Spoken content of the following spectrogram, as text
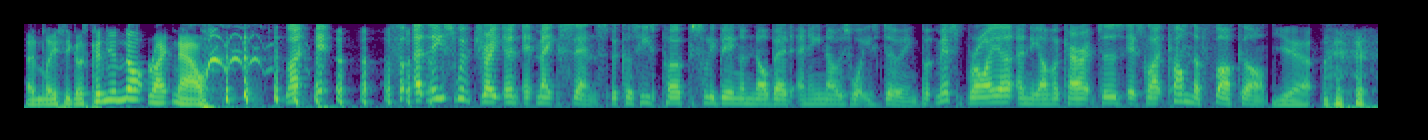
And Lacey goes, "Can you not right now?" Like, it, for, at least with Drayton, it makes sense because he's purposefully being a knobhead and he knows what he's doing. But Miss Briar and the other characters, it's like, come the fuck on. yeah,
